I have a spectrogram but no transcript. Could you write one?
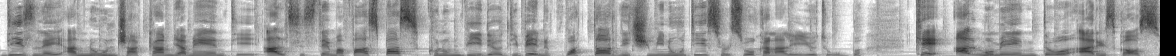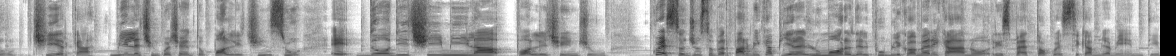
Disney annuncia cambiamenti al sistema Fastpass con un video di ben 14 minuti sul suo canale YouTube che al momento ha riscosso circa 1500 pollici in su e 12.000 pollici in giù. Questo giusto per farvi capire l'umore del pubblico americano rispetto a questi cambiamenti.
